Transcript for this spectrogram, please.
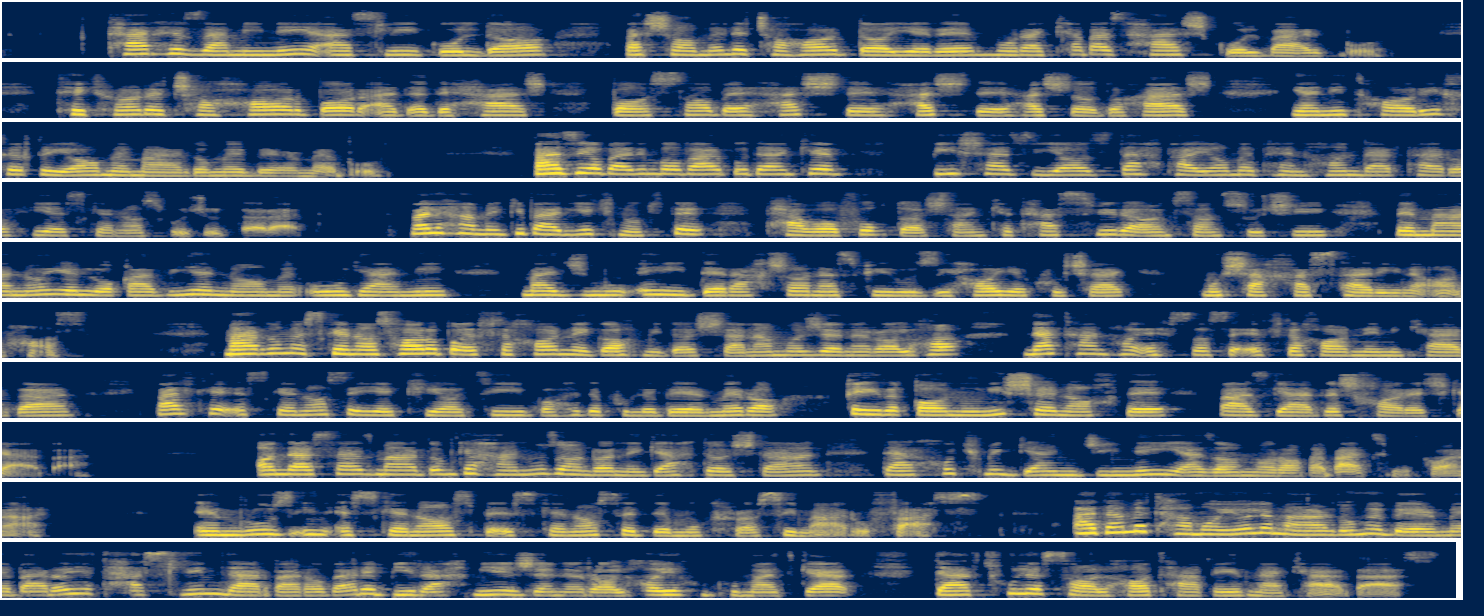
طرح زمینه اصلی گلدار و شامل چهار دایره مرکب از هشت گلبرگ بود. تکرار چهار بار عدد هشت بازتاب هشت هشت هشتاد و هشت یعنی تاریخ قیام مردم برمه بود. بعضیا بر این باور بودند که بیش از یازده پیام پنهان در طراحی اسکناس وجود دارد. ولی همگی بر یک نکته توافق داشتند که تصویر آنسان سوچی به معنای لغوی نام او یعنی مجموعه درخشان از پیروزی های کوچک مشخص ترین آنهاست. مردم اسکناس ها را با افتخار نگاه می داشتن اما جنرال ها نه تنها احساس افتخار نمی کردن بلکه اسکناس یکیاتی واحد پول برمه را غیرقانونی شناخته و از گردش خارج کردند. آن دسته از مردم که هنوز آن را نگه داشتند در حکم گنجینه ای از آن مراقبت می کنند. امروز این اسکناس به اسکناس دموکراسی معروف است. عدم تمایل مردم برمه برای تسلیم در برابر بیرحمی های حکومتگر در طول سالها تغییر نکرده است.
